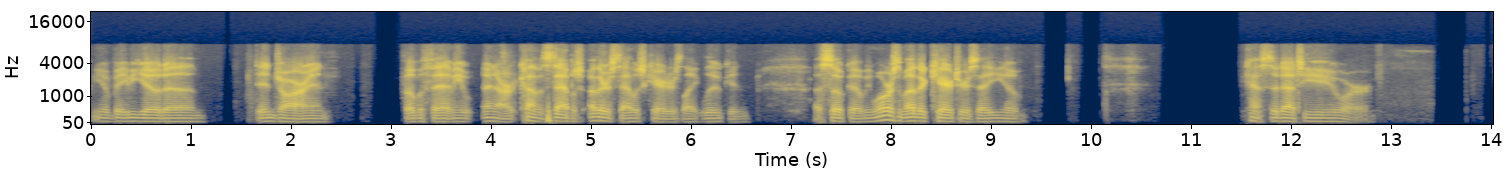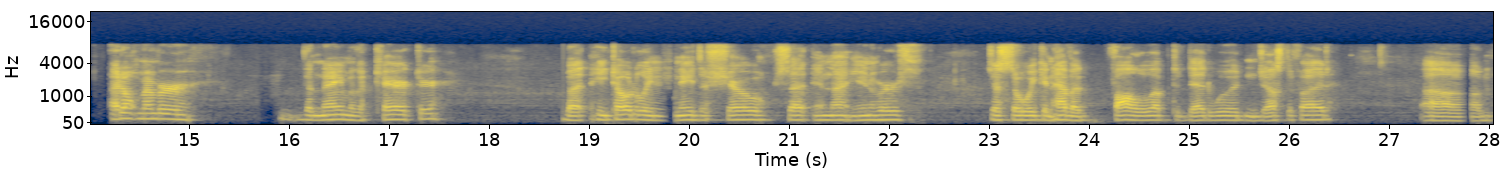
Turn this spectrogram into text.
you know, Baby Yoda, Din Djarin, Boba Fett. I mean, and our kind of established other established characters like Luke and Ahsoka. I mean, what were some other characters that you know kind of stood out to you, or? I don't remember the name of the character but he totally needs a show set in that universe just so we can have a follow up to Deadwood and Justified. Um,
